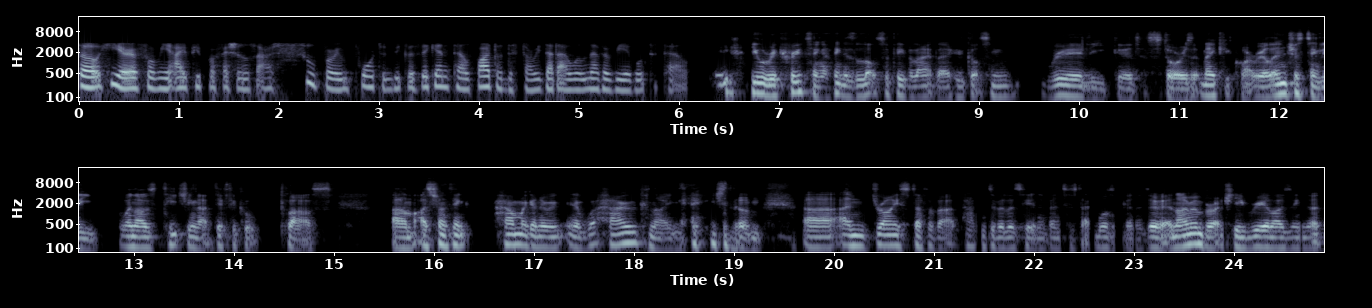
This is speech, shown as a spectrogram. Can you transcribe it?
So here, for me, IP professionals are super important because they can tell part of the story that I will never be able to tell you're recruiting, I think there's lots of people out there who've got some really good stories that make it quite real. Interestingly, when I was teaching that difficult class, um, I was trying to think, how am I going to, you know, how can I engage them? Uh, and dry stuff about patentability and inventive step wasn't going to do it. And I remember actually realizing that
